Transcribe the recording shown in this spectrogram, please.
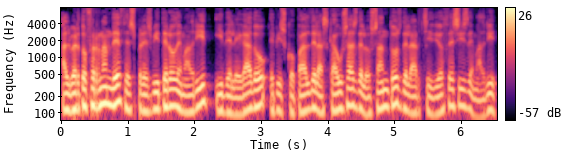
Alberto Fernández es presbítero de Madrid y delegado episcopal de las causas de los santos de la Archidiócesis de Madrid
